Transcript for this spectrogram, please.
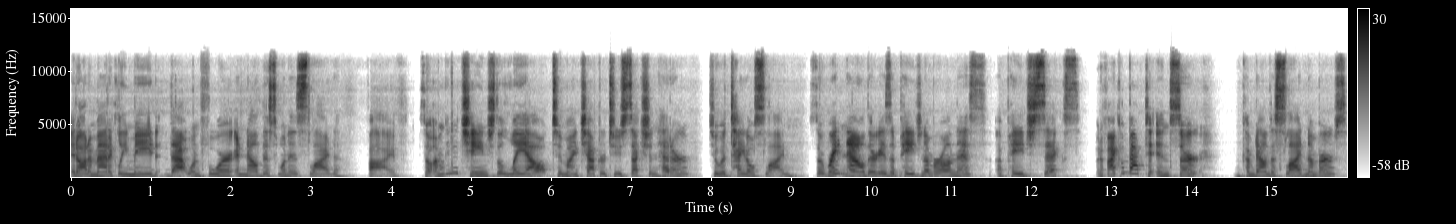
it automatically made that one four and now this one is slide five. So I'm gonna change the layout to my chapter two section header to a title slide. So right now there is a page number on this, a page six, but if I come back to insert and come down to slide numbers,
